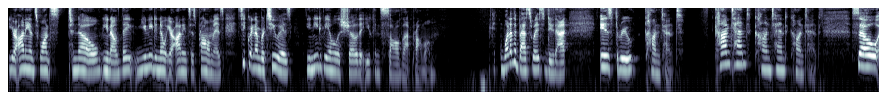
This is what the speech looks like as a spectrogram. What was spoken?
your audience wants to know, you know, they you need to know what your audience's problem is. Secret number 2 is you need to be able to show that you can solve that problem. One of the best ways to do that is through content. Content, content, content. So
